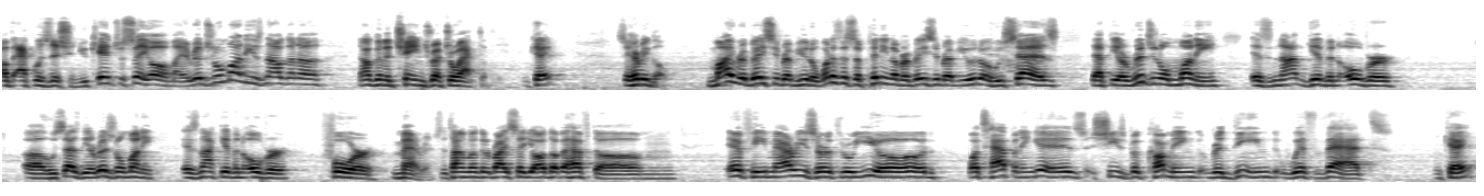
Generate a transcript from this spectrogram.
of acquisition. You can't just say, "Oh, my original money is now going to now going to change retroactively." Okay, so here we go. My Rebbeisi Rebuta. What is this opinion of Rebbeisi Rebuta who says that the original money is not given over? Uh, who says the original money is not given over for marriage? The time went to the bride said, "Yadav hefta." If he marries her through yod, what's happening is she's becoming redeemed with that. Okay?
